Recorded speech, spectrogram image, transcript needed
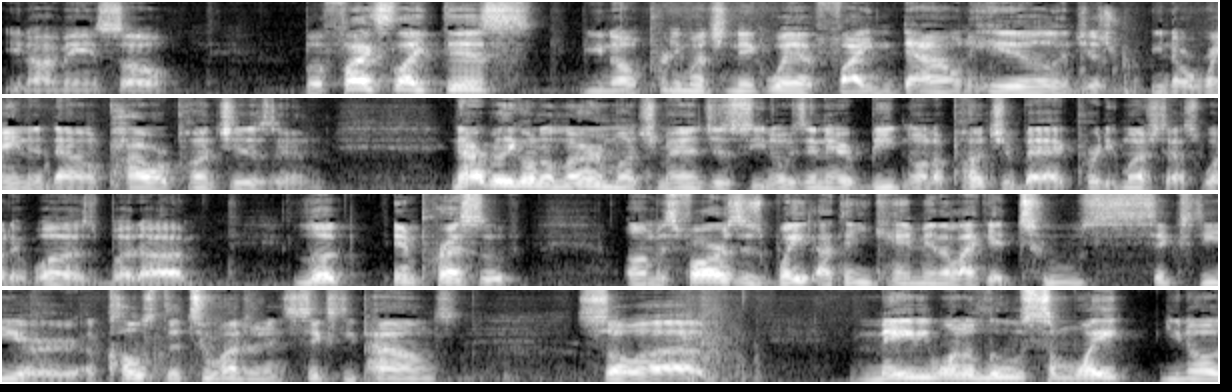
You know what I mean? So, but fights like this, you know, pretty much Nick Webb fighting downhill and just, you know, raining down power punches and not really going to learn much, man. Just, you know, he's in there beating on a punching bag pretty much. That's what it was. But uh looked impressive. Um, as far as his weight, I think he came in at like at 260 or uh, close to 260 pounds. So uh maybe want to lose some weight, you know,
